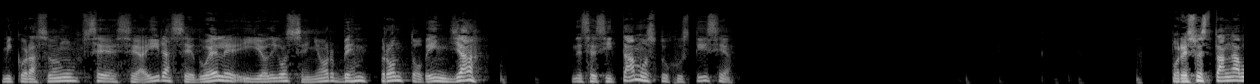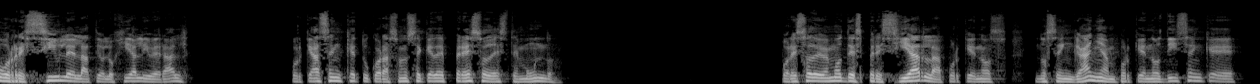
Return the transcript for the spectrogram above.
Mi corazón se, se aira, se duele y yo digo, Señor, ven pronto, ven ya. Necesitamos tu justicia. Por eso es tan aborrecible la teología liberal porque hacen que tu corazón se quede preso de este mundo. Por eso debemos despreciarla, porque nos, nos engañan, porque nos dicen que,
